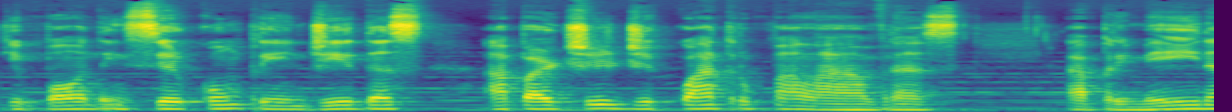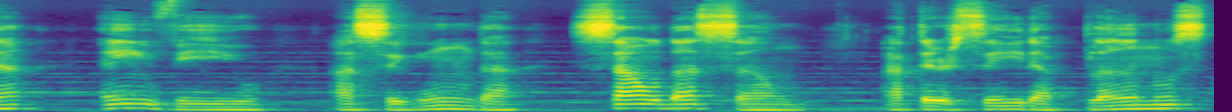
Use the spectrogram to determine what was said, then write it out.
que podem ser compreendidas a partir de quatro palavras. A primeira envio, a segunda, saudação, a terceira, planos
